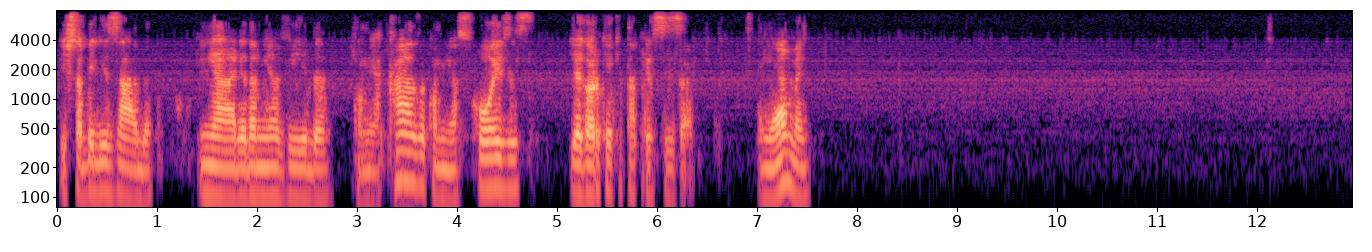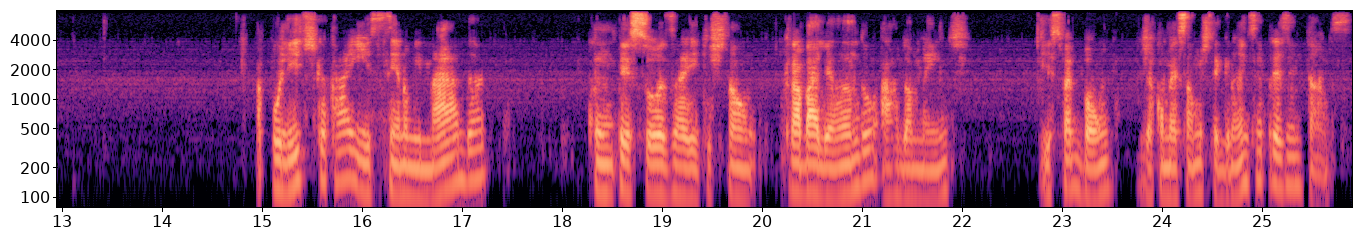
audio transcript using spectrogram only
estabilizada em área da minha vida, com a minha casa, com as minhas coisas. E agora o que é que está precisando? Um homem? A política está aí sendo mimada, com pessoas aí que estão trabalhando arduamente. Isso é bom, já começamos a ter grandes representantes.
